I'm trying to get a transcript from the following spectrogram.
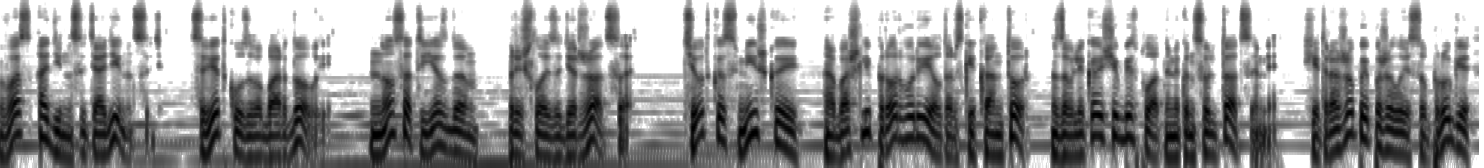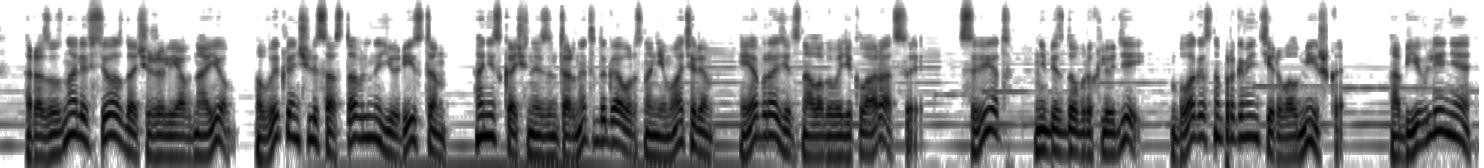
ВАЗ-1111, цвет кузова бордовый. Но с отъездом пришлось задержаться. Тетка с Мишкой обошли прорву риэлторских контор, завлекающих бесплатными консультациями. Хитрожопые пожилые супруги разузнали все о сдаче жилья в наем, выклянчили составленный юристом, а не скачанный из интернета договор с нанимателем и образец налоговой декларации. Свет, не без добрых людей, благостно прокомментировал Мишка. Объявление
